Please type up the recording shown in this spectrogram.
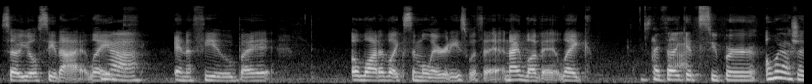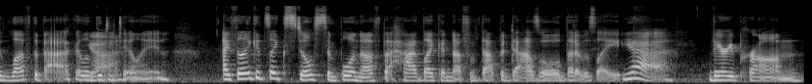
So you'll see that like Yeah. in a few, but a lot of like similarities with it, and I love it. Like I feel like it's super. Oh my gosh, I love the back. I love Yeah. the detailing. I feel like it's like still simple enough, but had like enough of that bedazzled that it was like yeah very prom,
